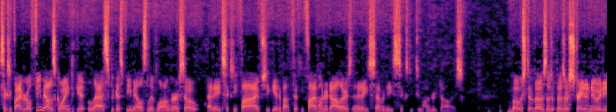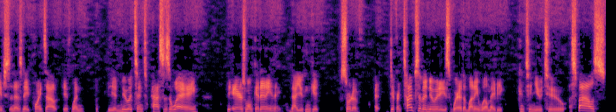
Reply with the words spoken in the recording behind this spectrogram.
65 year old female is going to get less because females live longer. So at age 65, she get about $5,500 and at age 70, $6,200 most of those those are straight annuities, and as Nate points out, if when the annuitant passes away, the heirs won't get anything. Now you can get sort of uh, different types of annuities where the money will maybe continue to a spouse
